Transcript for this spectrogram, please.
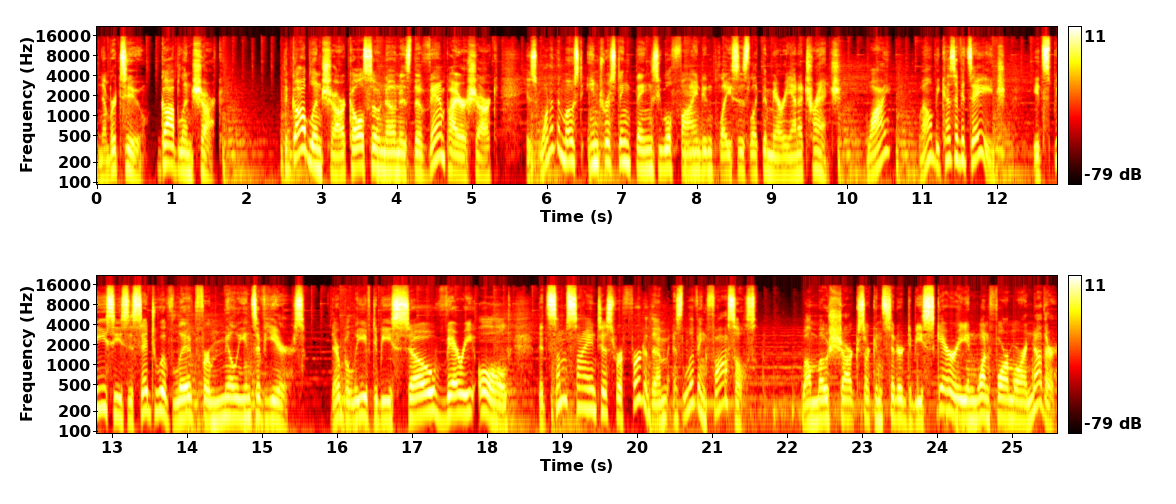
Number 2. Goblin Shark The goblin shark, also known as the vampire shark, is one of the most interesting things you will find in places like the Mariana Trench. Why? Well, because of its age. Its species is said to have lived for millions of years. They're believed to be so very old that some scientists refer to them as living fossils. While most sharks are considered to be scary in one form or another,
